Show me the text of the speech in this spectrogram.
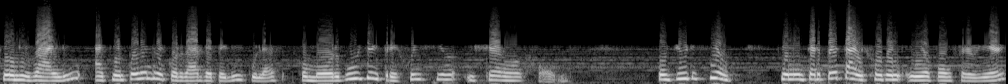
Kelly Riley, a quien pueden recordar de películas como Orgullo y Prejuicio y Sherlock Holmes. Y Judy Hill, quien interpreta al joven Leopold Ferrier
